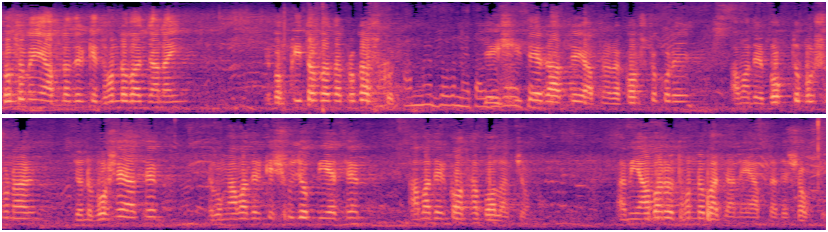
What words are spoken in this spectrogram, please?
প্রথমেই আপনাদেরকে ধন্যবাদ জানাই এবং কৃতজ্ঞতা প্রকাশ করি যে এই শীতের রাতে আপনারা কষ্ট করে আমাদের বক্তব্য শোনার জন্য বসে আছেন এবং আমাদেরকে সুযোগ দিয়েছেন আমাদের কথা বলার জন্য। আমি আবারও ধন্যবাদ জানাই আপনাদের সবকে।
